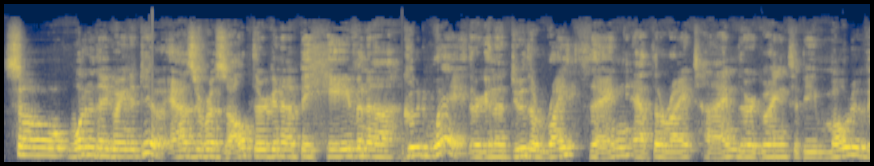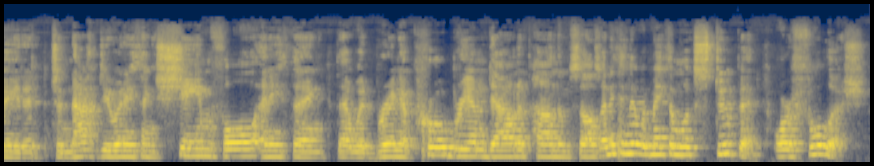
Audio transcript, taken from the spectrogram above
So, what are they going to do? As a result, they're going to behave in a good way. They're going to do the right thing at the right time. They're going to be motivated to not do anything shameful, anything that would bring opprobrium down upon themselves, anything that would make them look stupid or foolish.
